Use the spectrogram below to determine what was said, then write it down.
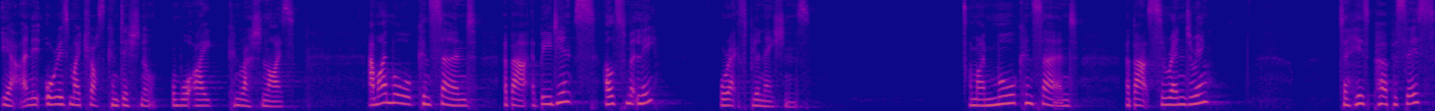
yeah, and it, or is my trust conditional on what I can rationalize? Am I more concerned about obedience ultimately or explanations? Am I more concerned about surrendering to his purposes?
